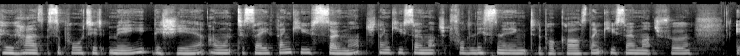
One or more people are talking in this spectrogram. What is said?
who has supported me this year, I want to say thank you so much. Thank you so much for listening to the podcast. Thank you so much for eh,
